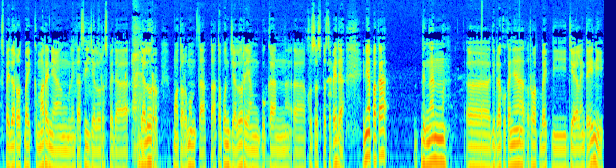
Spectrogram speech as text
sepeda road bike kemarin yang melintasi jalur sepeda jalur motor umum ataupun jalur yang bukan uh, khusus pesepeda. Ini apakah dengan uh, diberlakukannya road bike di JLNT ini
